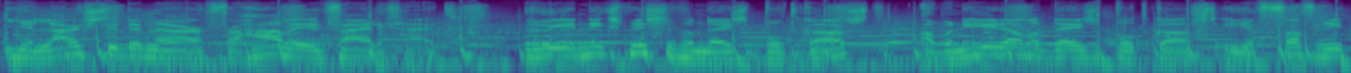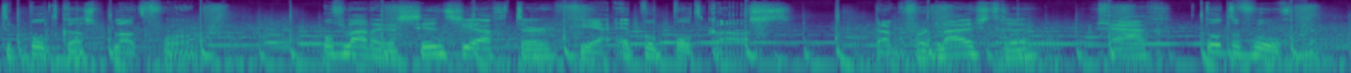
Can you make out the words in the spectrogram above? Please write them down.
Je luisterde naar Verhalen in Veiligheid. Wil je niks missen van deze podcast? Abonneer je dan op deze podcast in je favoriete podcastplatform. Of laat een recensie achter via Apple Podcast. Dank voor het luisteren. Graag tot de volgende.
